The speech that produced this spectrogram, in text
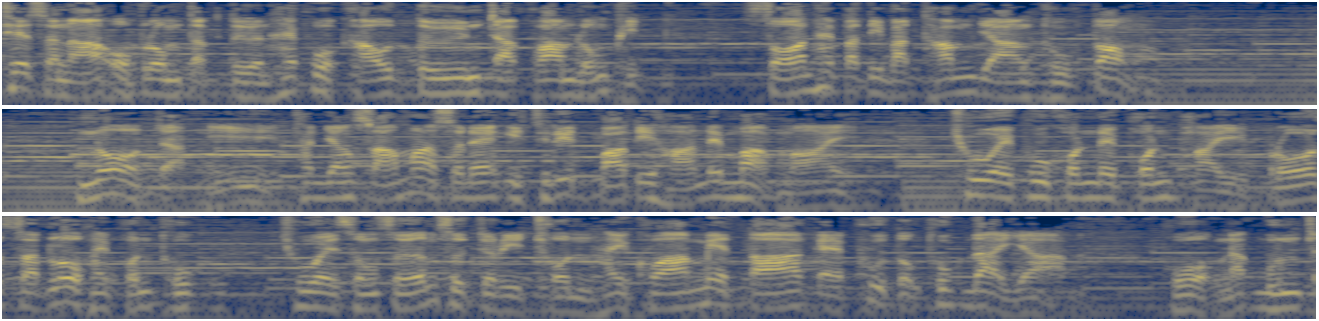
เทศนาอบรมตักเตือนให้พวกเขาตื่นจากความหลงผิด สอนให้ปฏิบัติธรรมอย่างถูกต้อง นอกจากนี้ท่านยังสามารถแสดงอิทธิฤทธิปาฏิหาริย์ได้มากมาย ช่วยผู้คนได้พ้นภัย โปรดสัตว์โลกให้พ้นทุกข์ช่วยส่งเสริมสุจริตชนให้ความเมตตาแก่ผู้ตกทุกข์ได้ยาก พวกนักบุญใจ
